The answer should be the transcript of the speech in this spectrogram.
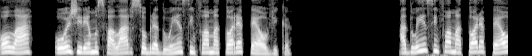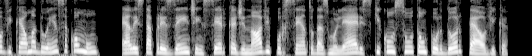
Olá, hoje iremos falar sobre a doença inflamatória pélvica. A doença inflamatória pélvica é uma doença comum. Ela está presente em cerca de 9% das mulheres que consultam por dor pélvica.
